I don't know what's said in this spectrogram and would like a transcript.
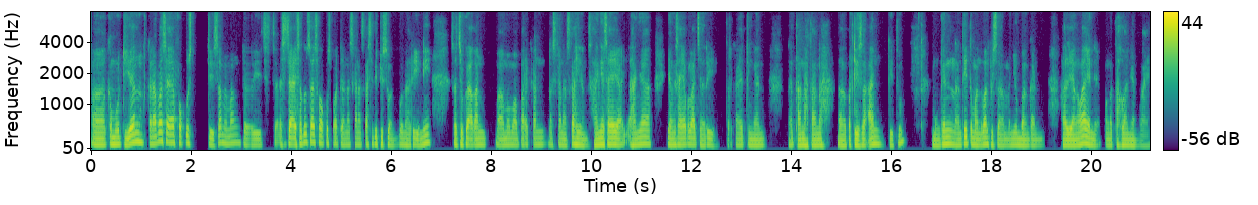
uh, kemudian kenapa saya fokus desa memang dari sejak S1 saya fokus pada naskah-naskah Siti Dusun. Pun hari ini saya juga akan memaparkan naskah-naskah yang hanya saya hanya yang saya pelajari terkait dengan tanah-tanah uh, pedesaan gitu mungkin nanti teman-teman bisa menyumbangkan hal yang lain ya, pengetahuan yang lain.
